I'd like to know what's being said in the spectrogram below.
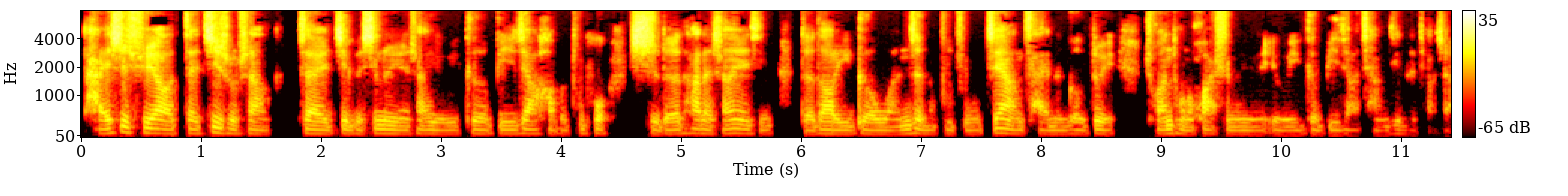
还是需要在技术上，在这个新能源上有一个比较好的突破，使得它的商业性得到一个完整的补足，这样才能够对传统的化石能源有一个比较强劲的挑战。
